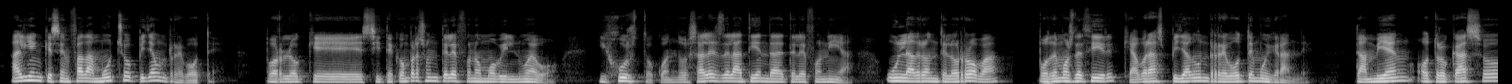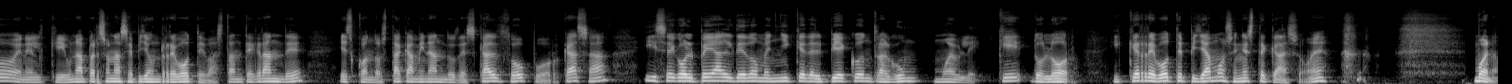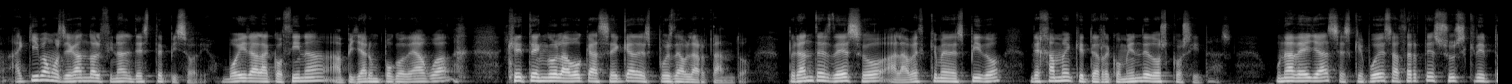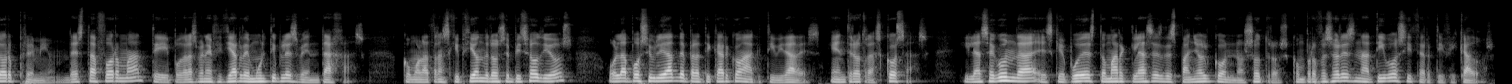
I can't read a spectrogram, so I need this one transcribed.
Alguien que se enfada mucho pilla un rebote. Por lo que si te compras un teléfono móvil nuevo y justo cuando sales de la tienda de telefonía un ladrón te lo roba, podemos decir que habrás pillado un rebote muy grande. También otro caso en el que una persona se pilla un rebote bastante grande es cuando está caminando descalzo por casa y se golpea el dedo meñique del pie contra algún mueble. ¡Qué dolor! ¿Y qué rebote pillamos en este caso, eh? bueno, aquí vamos llegando al final de este episodio. Voy a ir a la cocina a pillar un poco de agua, que tengo la boca seca después de hablar tanto. Pero antes de eso, a la vez que me despido, déjame que te recomiende dos cositas. Una de ellas es que puedes hacerte suscriptor premium. De esta forma te podrás beneficiar de múltiples ventajas, como la transcripción de los episodios o la posibilidad de practicar con actividades, entre otras cosas. Y la segunda es que puedes tomar clases de español con nosotros, con profesores nativos y certificados.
